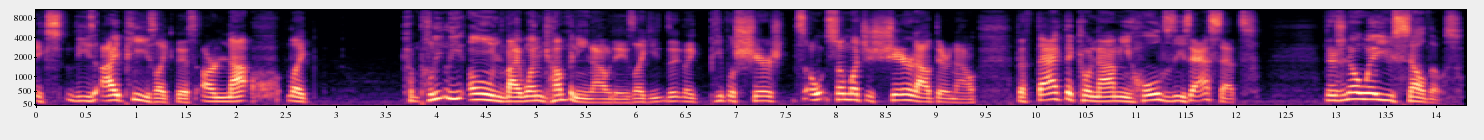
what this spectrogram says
these IPs like this are not like completely owned by one company nowadays. Like like people share so, so much is shared out there now. The fact that Konami holds these assets, there's no way you sell those.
